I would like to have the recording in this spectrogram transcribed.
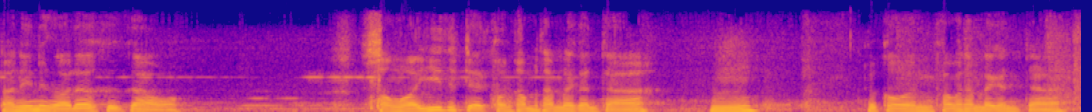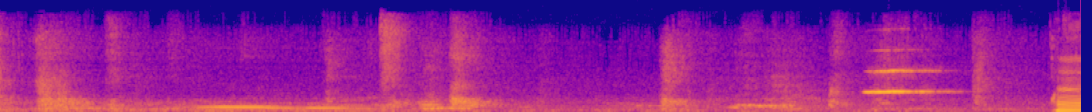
ตอนนี้หนึ่งออเดอร์คือเก่าสองร้อยยี่สิบเจ็ดคนเข้ามาทำอะไรกันจ๊ะหืมทุกคนเข้ามาทำอะไรกันจ๊ะฮา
